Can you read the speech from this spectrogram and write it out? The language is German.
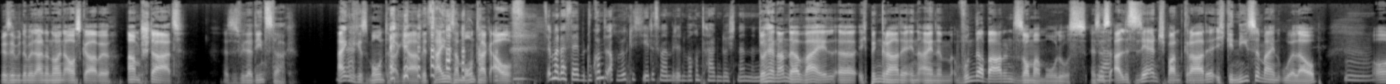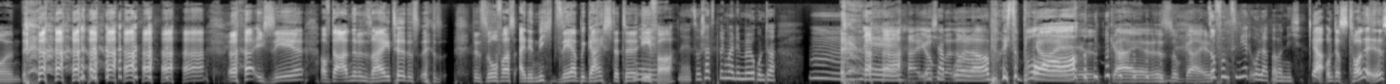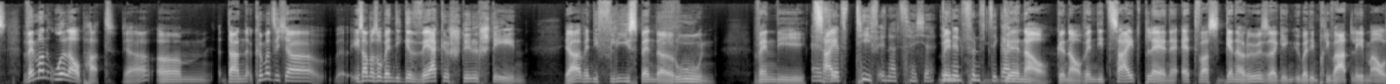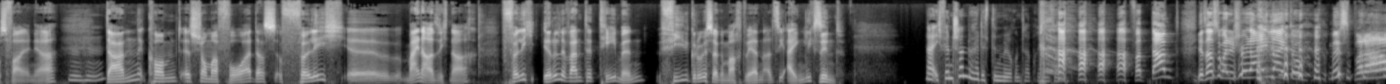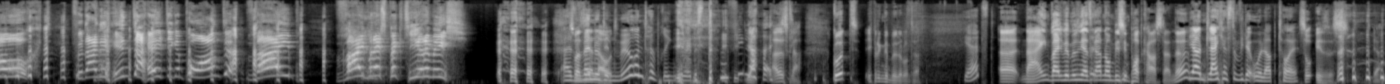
Wir sind wieder mit einer neuen Ausgabe am Start. Es ist wieder Dienstag. Eigentlich ist Montag, ja. Wir zeichnen es am Montag auf. Ist immer dasselbe. Du kommst auch wirklich jedes Mal mit den Wochentagen durcheinander. Ne? Durcheinander, weil äh, ich bin gerade in einem wunderbaren Sommermodus. Es Ja. ist alles sehr entspannt gerade. Ich genieße meinen Urlaub. Hm. Und ich sehe auf der anderen Seite des, des Sofas eine nicht sehr begeisterte nee, Eva. Nee. So, Schatz, bring mal den Müll runter. Hm, nee, Ich hab ich hab Urlaub. Urlaub. Ich so, boah. Geil, geil, das ist so geil. So funktioniert Urlaub aber nicht. Ja, und das Tolle ist, wenn man Urlaub hat, ja, ähm, dann kümmert sich ja, ich sag mal so, wenn die Gewerke stillstehen, ja, wenn die Fließbänder ruhen, wenn die Er ist Zeit jetzt tief in der Zeche, Wenn- in den 50ern. Genau, genau. Wenn die Zeitpläne etwas generöser gegenüber dem Privatleben ausfallen, ja, Mhm. dann kommt es schon mal vor, dass völlig, äh, meiner Ansicht nach, völlig irrelevante Themen viel größer gemacht werden, als sie eigentlich sind. Na, ich finde schon, du hättest den Müll runterbringen sollen. Verdammt! Jetzt hast du meine schöne Einleitung missbraucht für deine hinterhältige Pointe. Weib! Weib, respektiere mich! Also wenn du den Müll runterbringen würdest, dann Ja, vielleicht. alles klar. Gut, ich bringe den Müll runter. Jetzt? Äh, nein, weil wir müssen jetzt gerade noch ein bisschen podcastern, ne? Ja, und gleich hast du wieder Urlaub. Toll. So ist es. ja.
